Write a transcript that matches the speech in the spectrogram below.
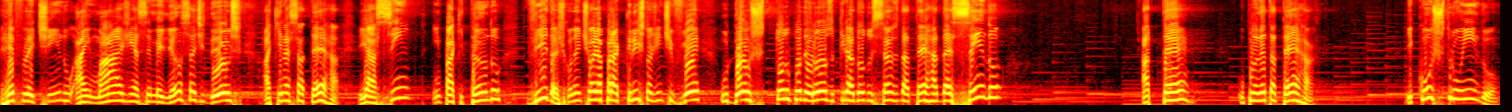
refletindo a imagem a semelhança de Deus aqui nessa terra. E assim impactando vidas. Quando a gente olha para Cristo, a gente vê o Deus Todo-Poderoso, Criador dos céus e da terra, descendo até o planeta Terra e construindo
